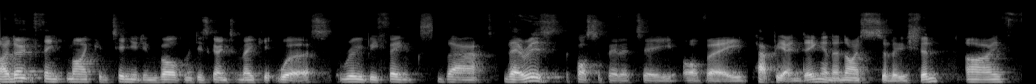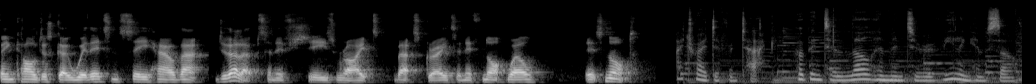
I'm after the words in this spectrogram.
I don't think my continued involvement is going to make it worse. Ruby thinks that there is the possibility of a happy ending and a nice solution. I think I'll just go with it and see how that develops. And if she's right, that's great. And if not, well, it's not. I tried different tack, hoping to lull him into revealing himself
